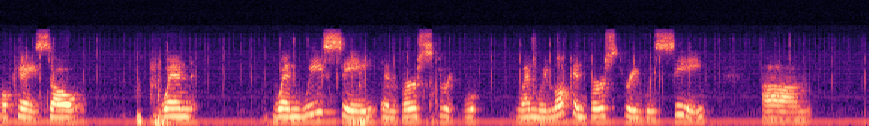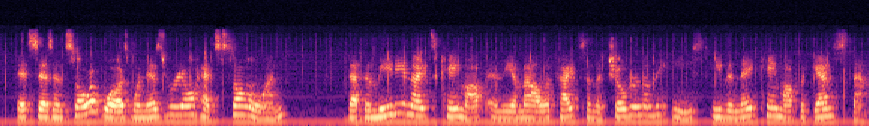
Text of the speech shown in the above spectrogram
Okay, so when when we see in verse three, when we look in verse three, we see um, it says, and so it was when Israel had sown that the Midianites came up, and the Amalekites and the children of the east, even they came up against them.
